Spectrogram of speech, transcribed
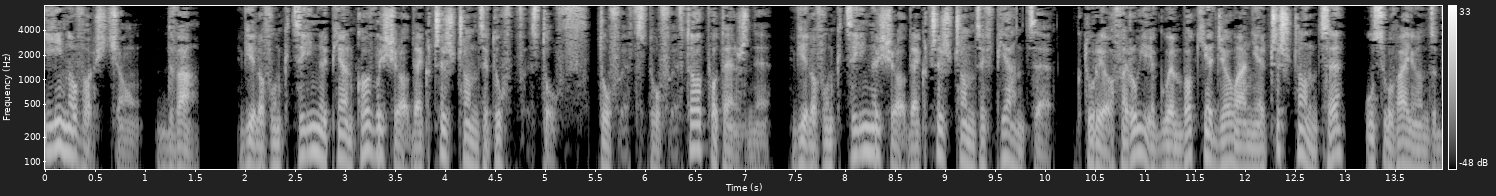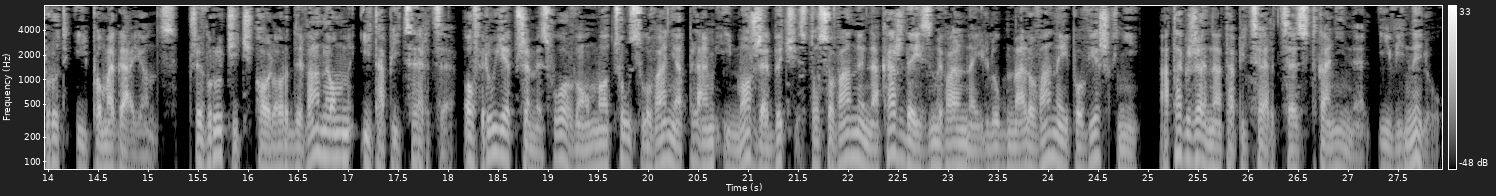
i nowością. 2. Wielofunkcyjny piankowy środek czyszczący tuf stów. Tuf stów to potężny, wielofunkcyjny środek czyszczący w piance, który oferuje głębokie działanie czyszczące, usuwając brud i pomagając przywrócić kolor dywanom i tapicerce. Oferuje przemysłową moc usuwania plam i może być stosowany na każdej zmywalnej lub malowanej powierzchni, a także na tapicerce z tkaniny i winylu.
